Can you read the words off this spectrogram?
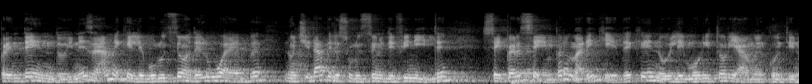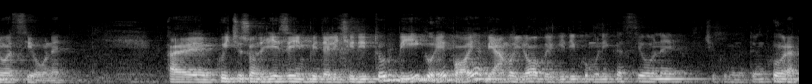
prendendo in esame che l'evoluzione del web non ci dà delle soluzioni definite, se per sempre, ma richiede che noi le monitoriamo in continuazione. Eh, qui ci sono degli esempi dell'IC di Turbigo e poi abbiamo gli obblighi di comunicazione, 5 minuti ancora,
